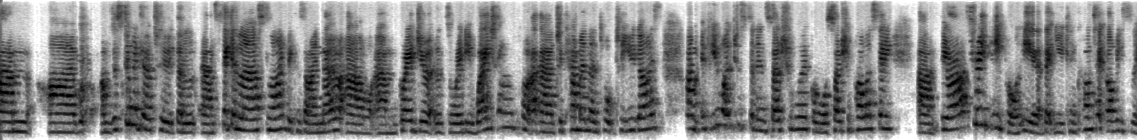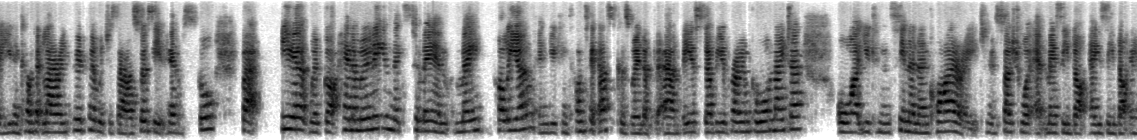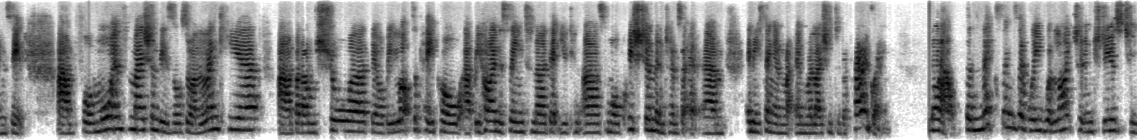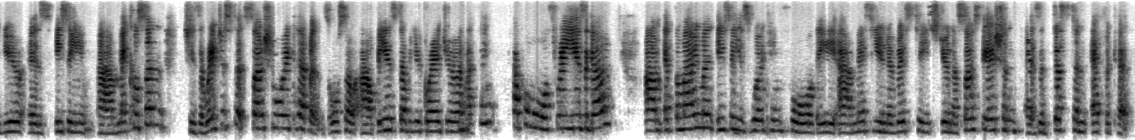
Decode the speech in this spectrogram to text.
Um, I, am just going to go to the uh, second last line because I know our um, graduate is already waiting for uh, to come in and talk to you guys. Um, if you're interested in social work or social policy, um, there are three people here that you can contact. Obviously, you can contact Larry Cooper, which is our associate head of school, but here we've got Hannah Mooney next to me and me, Polly Young, and you can contact us because we're the uh, BSW program coordinator, or you can send an inquiry to socialwork at massey.ac.nz. Um, for more information, there's also a link here, uh, but I'm sure there will be lots of people uh, behind the scene to know that you can ask more questions in terms of um, anything in, in relation to the program. Now, the next things that we would like to introduce to you is Izzy uh, Mickelson. She's a registered social worker, but it's also our BSW graduate, I think a couple or three years ago. Um, at the moment, Izzy is working for the uh, Massey University Student Association as a distant advocate.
